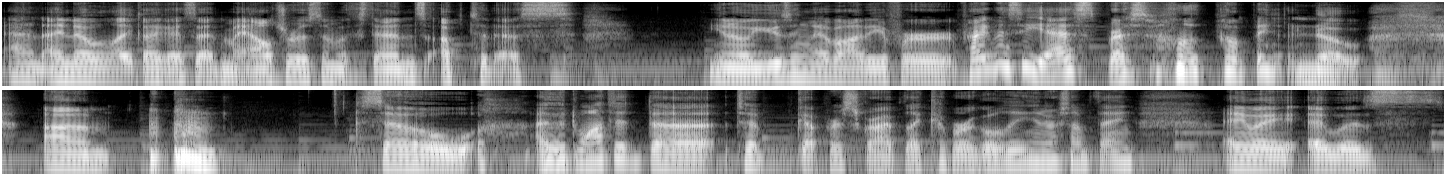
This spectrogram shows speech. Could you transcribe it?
And I know, like like I said, my altruism extends up to this. You know, using my body for pregnancy, yes. Breast milk pumping, no. Um, so I had wanted the to get prescribed like cabergoline or something. Anyway, it was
